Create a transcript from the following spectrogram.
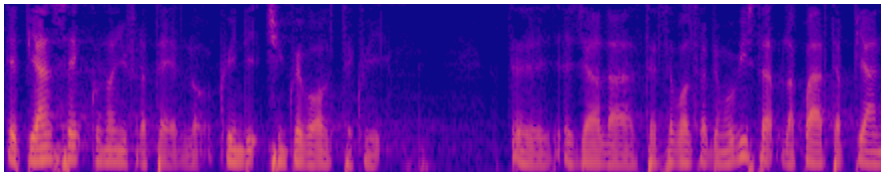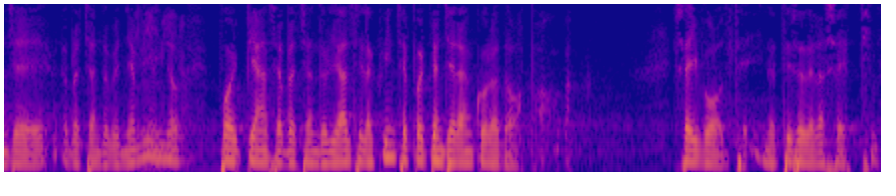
e pianse con ogni fratello, quindi cinque volte qui. Eh, è già la terza volta l'abbiamo vista, la quarta piange abbracciando Beniamino, poi piange abbracciando gli altri la quinta e poi piangerà ancora dopo. Sei volte, in attesa della settima.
